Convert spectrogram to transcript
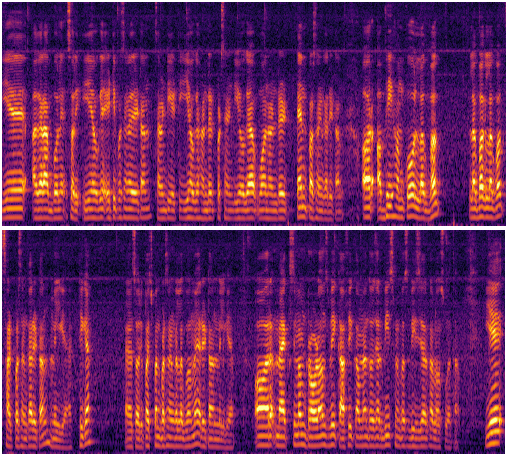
ये अगर आप बोलें सॉरी ये हो गया 80 परसेंट का रिटर्न 70 80 ये हो गया 100 परसेंट ये हो गया 110 परसेंट का रिटर्न और अभी हमको लगभग लगभग लगभग 60 परसेंट का रिटर्न मिल गया है, ठीक है? सॉरी पचपन परसेंट का लगभग हमें रिटर्न मिल गया और मैक्सिमम ड्रॉडाउंस भी काफ़ी कम है 2020 में बस बीस हज़ार का लॉस हुआ था। ये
